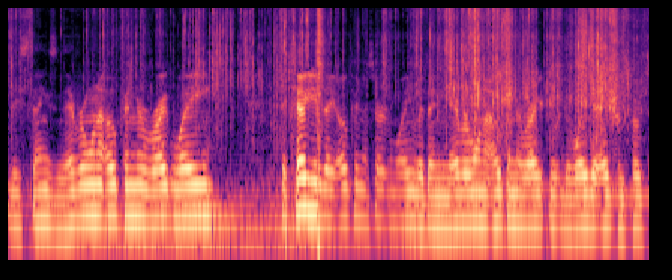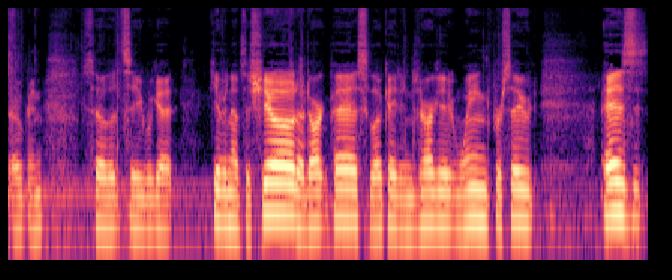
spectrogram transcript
These things never want to open the right way. They tell you they open a certain way, but they never want to open the right the way they're actually supposed to open. So let's see, we got giving up the shield, a dark pass, locating the target, winged pursuit as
